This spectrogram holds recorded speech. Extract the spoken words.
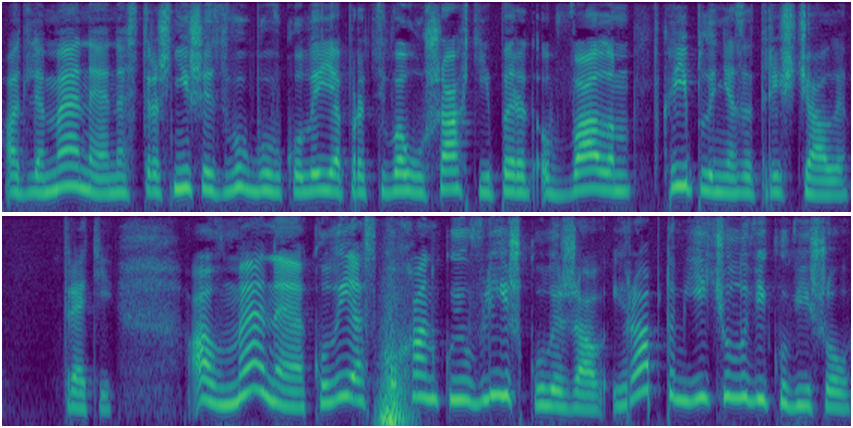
А для мене найстрашніший звук був, коли я працював у шахті і перед обвалом кріплення затріщали. Третій. А в мене, коли я з коханкою в ліжку лежав, і раптом їй чоловік увійшов.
